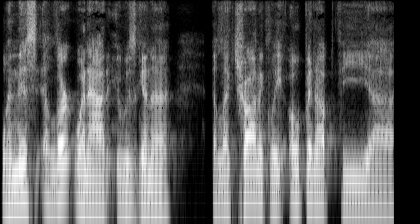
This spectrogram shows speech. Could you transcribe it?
when this alert went out, it was going to electronically open up the uh,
